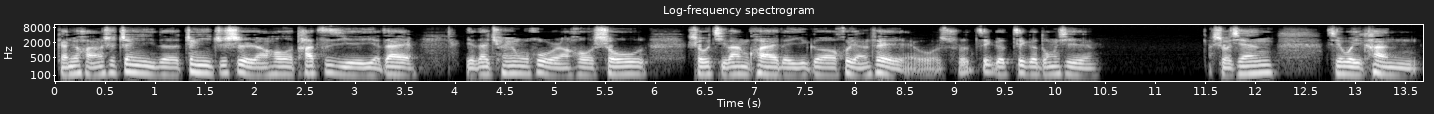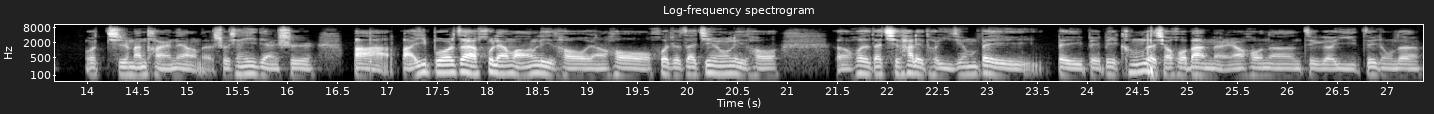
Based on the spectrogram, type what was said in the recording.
感觉好像是正义的正义之士，然后他自己也在也在圈用户，然后收。收几万块的一个会员费，我说这个这个东西，首先，其实我一看，我其实蛮讨厌那样的。首先一点是，把把一波在互联网里头，然后或者在金融里头，呃，或者在其他里头已经被被被被坑的小伙伴们，然后呢，这个以这种的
